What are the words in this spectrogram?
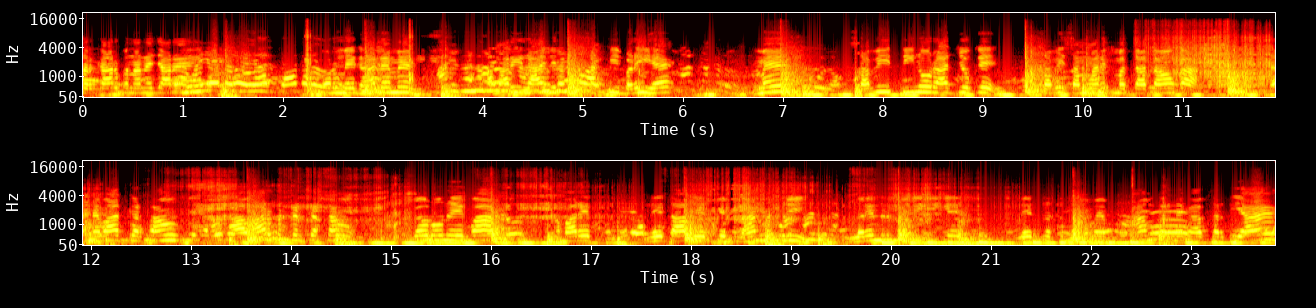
सरकार बनाने जा रहे हैं और मेघालय में हमारी राजनीतिक शक्ति बड़ी है। मैं सभी तीनों राज्यों के सभी सम्मानित मतदाताओं का धन्यवाद करता हूँ, आभार प्रकट करता हूँ कि उन्होंने एक बार हमारे नेता, देश के प्रधानमंत्री नरेंद्र मोदी जी के नेतृत्व में हमें काम करने का अवसर दिया है।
